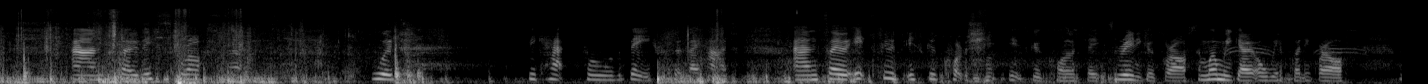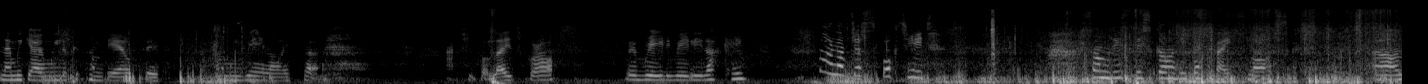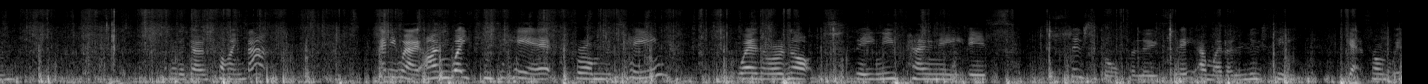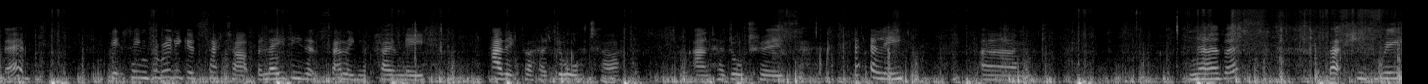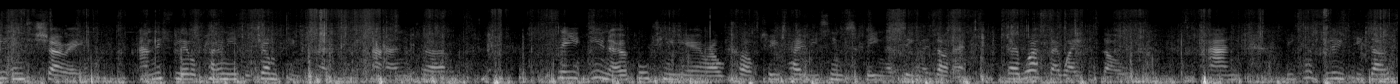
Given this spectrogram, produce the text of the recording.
And so this grass would be kept for the beef that they had. And so it's good it's good quality it's good quality it's really good grass. And when we go oh we haven't got any grass. And then we go and we look at somebody else's and we realise that actually we've got loads of grass. We're really really lucky. Oh, and I've just spotted somebody's discarded their face mask. Um, I'm going to go and find that Anyway, I'm waiting to hear from the team whether or not the new pony is suitable for Lucy and whether Lucy gets on with it. It seems a really good setup. The lady that's selling the pony had it for her daughter and her daughter is fairly um, nervous but she's really into showing and this little pony is a jumping pony and um, see, you know, a 14 year old 12-2 pony seems to be been seen they've done it. They're worth their weight in gold. And because Lucy does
